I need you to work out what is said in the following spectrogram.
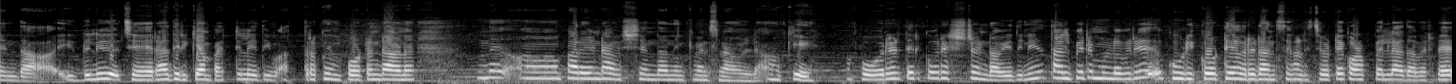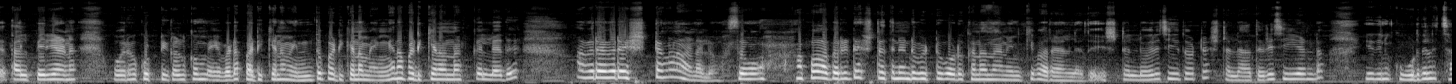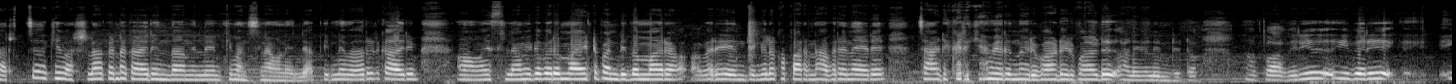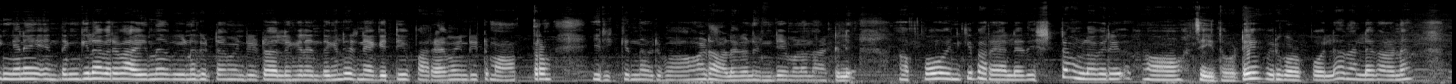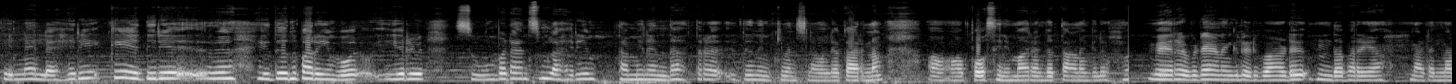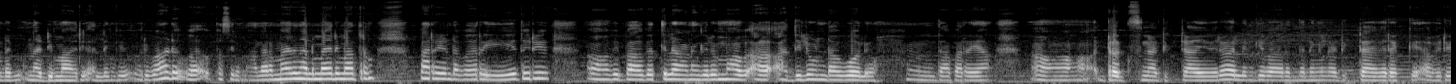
എന്താ ഇതിൽ ചേരാതിരിക്കാൻ പറ്റില്ല. ഇത് അത്രക്കും ഇമ്പോർട്ടന്റ് ആണ്. എന്ന് പറയേണ്ട ആവശ്യം എന്താണെന്ന് എനിക്ക് മനസ്സിലാവുന്നില്ല. ഓക്കെ അപ്പോൾ ഓരോരുത്തർക്കും ഓരോ ഇഷ്ടം ഉണ്ടാവും. ഇതിന് താല്പര്യമുള്ളവർ കൂടിക്കോട്ടെ അവർ ഡാൻസ് കളിച്ചോട്ടെ കുഴപ്പമില്ല അത് അവരുടെ താല്പര്യമാണ്. ഓരോ കുട്ടികൾക്കും എവിടെ പഠിക്കണം എന്ത് പഠിക്കണം എങ്ങനെ പഠിക്കണം എന്നൊക്കെ ഉള്ളത് അവരവരെ ഇഷ്ടങ്ങളാണല്ലോ. സോ അപ്പോൾ അവരുടെ ഇഷ്ടത്തിനുണ്ട് വിട്ടു കൊടുക്കണം എന്നാണ് എനിക്ക് പറയാനുള്ളത്. ഇഷ്ടമുള്ളവർ ചെയ്തോട്ടെ ഇഷ്ടമില്ലാത്തവർ ചെയ്യേണ്ട. ഇതിന് കൂടുതൽ ചർച്ചയാക്കി വഷളാക്കേണ്ട കാര്യം എന്താണെന്നുള്ളത് എനിക്ക് മനസ്സിലാവണില്ല. പിന്നെ വേറൊരു കാര്യം ഇസ്ലാമികപരമായിട്ട് പണ്ഡിതന്മാർ അവരെ എന്തെങ്കിലുമൊക്കെ പറഞ്ഞാൽ അവരെ നേരെ ചാടിക്കടിക്കാൻ വരുന്ന ഒരുപാട് ഒരുപാട് ആളുകളുണ്ട് കേട്ടോ. അപ്പോൾ അവർ ഇവർ ഇങ്ങനെ എന്തെങ്കിലും അവരെ വായിൽ നിന്ന് വീണ് കിട്ടാൻ വേണ്ടിയിട്ടോ അല്ലെങ്കിൽ എന്തെങ്കിലും ഒരു നെഗറ്റീവ് പറയാൻ വേണ്ടിയിട്ട് മാത്രം ഇരിക്കുന്ന ഒരുപാട് ആളുകളുണ്ട് നമ്മളെ നാട്ടിൽ അപ്പോൾ എനിക്ക് പറയാനുള്ളത് ഇഷ്ടമുള്ളവർ ചെയ്തോട്ടെ ഒരു കുഴപ്പമില്ല നല്ലതാണ്. പിന്നെ ലഹരിക്ക് എതിരെ ഇതെന്ന് പറയുമ്പോൾ ഈ ഒരു സൂമ്പ ഡാൻസും ലഹരിയും തമ്മിൽ എന്താ അത്ര ഇതെന്ന് എനിക്ക് മനസ്സിലാവില്ല കാരണം അപ്പോൾ സിനിമാ രംഗത്താണെങ്കിലും വേറെ എവിടെയാണെങ്കിലും ഒരുപാട് എന്താ പറയുക നടൻ നട നടിമാർ അല്ലെങ്കിൽ ഒരുപാട് ഇപ്പോൾ സിനിമാ നടന്മാർ നടന്മാർ മാത്രം പറയണ്ട. വേറെ ഏതൊരു വിഭാഗത്തിലാണെങ്കിലും അതിലും ഉണ്ടാവുമല്ലോ എന്താ പറയുക ഡ്രഗ്സിന് അഡിക്റ്റ് ആയവരോ അല്ലെങ്കിൽ വേറെ എന്തെങ്കിലും അഡിക്റ്റ് ആയവരൊക്കെ അവർ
